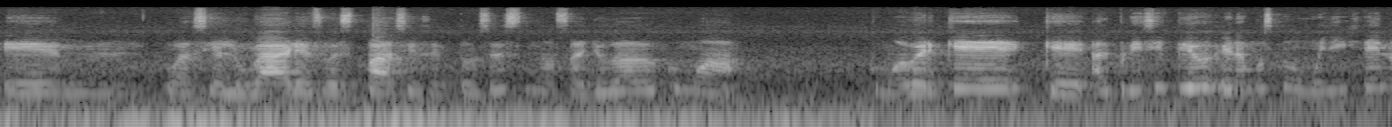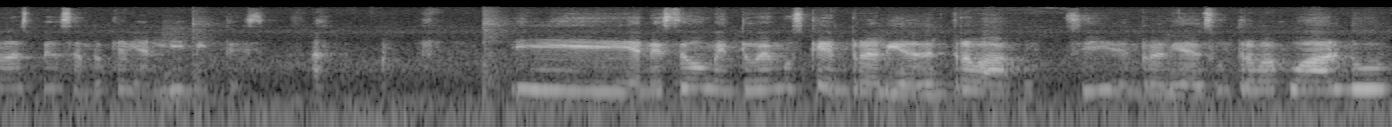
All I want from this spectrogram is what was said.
em, o hacia lugares o espacios. Entonces nos ha ayudado como a, como a ver que, que al principio éramos como muy ingenuas pensando que habían límites. y en este momento vemos que en realidad el trabajo, ¿sí? en realidad es un trabajo arduo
